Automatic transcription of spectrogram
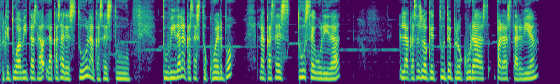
Porque tú habitas, la, casa eres tú, la casa es tu, tu vida, la casa es tu cuerpo, la casa es tu seguridad, la casa es lo que tú te procuras para estar bien.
